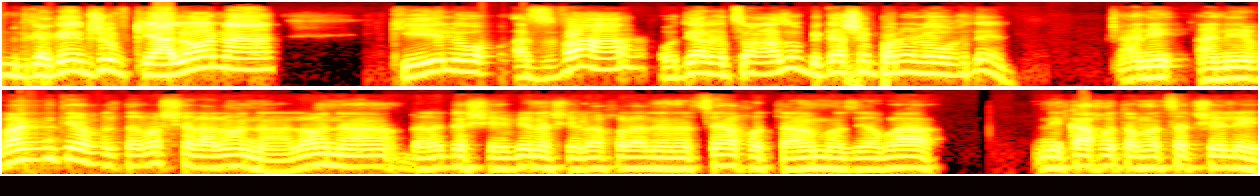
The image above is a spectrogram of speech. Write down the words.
מתגלגלים שוב, כי אלונה כאילו עזבה, הודיעה על רצון לעזוב בגלל שהם פנו לעורך דין. אני, אני הבנתי אבל את הראש של אלונה. אלונה, ברגע שהיא הבינה שהיא לא יכולה לנצח אותם, אז היא אמרה, ניקח אותם לצד שלי.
